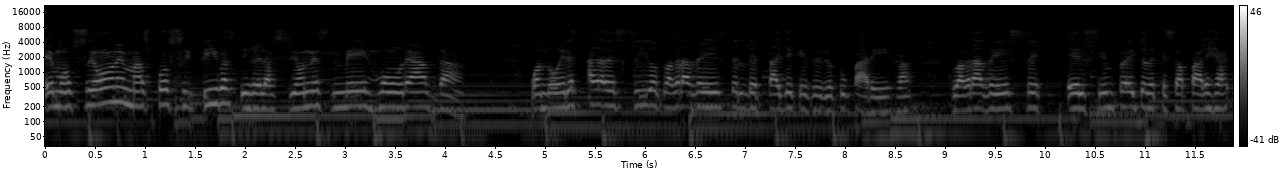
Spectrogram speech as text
emociones más positivas y relaciones mejoradas. Cuando eres agradecido, tú agradeces el detalle que te dio tu pareja, tú agradeces el simple hecho de que esa pareja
